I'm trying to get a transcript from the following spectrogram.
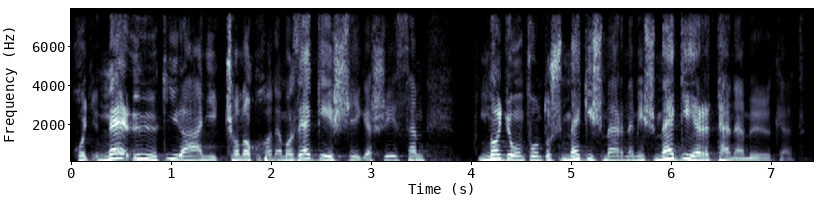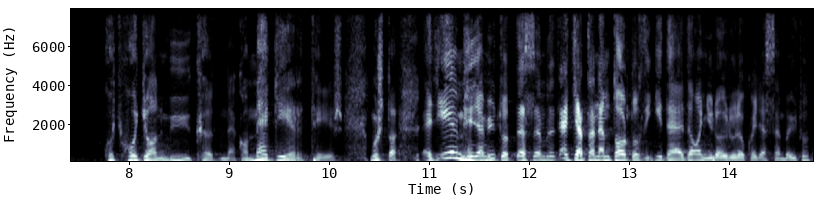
hogy ne ők irányítsanak, hanem az egészséges részem, nagyon fontos megismernem és megértenem őket hogy hogyan működnek, a megértés. Most a, egy élményem jutott eszembe, egyáltalán nem tartozik ide, de annyira örülök, hogy eszembe jutott,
